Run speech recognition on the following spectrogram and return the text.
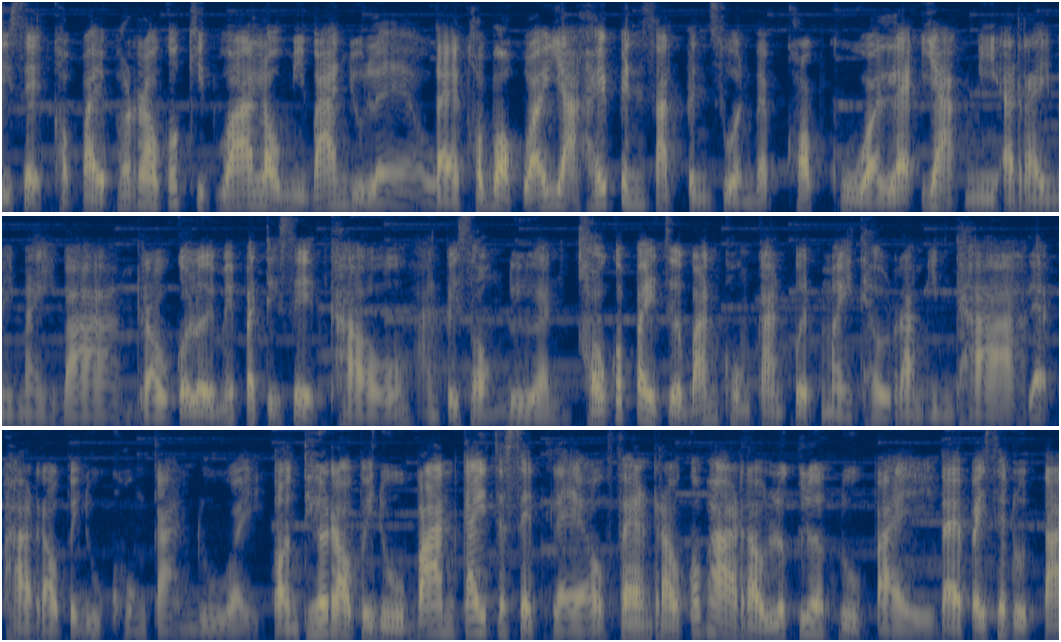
ฏิเสธเขาไป เพราะเราก็คิดว่าเรามีบ้านอยู่แล้ว แต่เขาบอกว่าอยากให้เป็นสัตว์เป็นส่วนแบบครอบครัว และอยากมีอะไรใหม่ ๆ บ้าง เราก็เลยไม่ปฏิเสธเขาผ่านไป 2 เดือน เขาก็ไปเจอบ้านโครงการเปิดใหม่แถวรามอินทราและพาเราไปดูโครงการด้วย ตอนที่เราไปดูบ้านใกล้จะเสร็จแล้ว แฟนเราก็พาเราเลือกเลือกๆดูไป แต่ไปสะดุดตา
